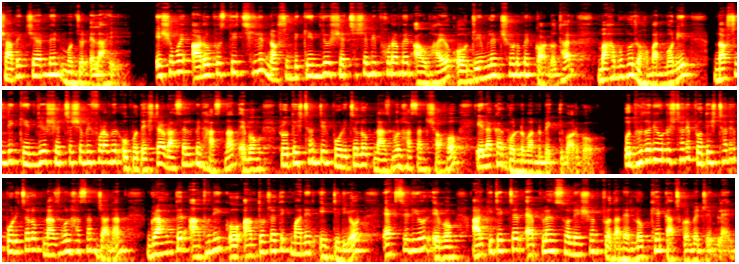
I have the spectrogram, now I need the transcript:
সাবেক চেয়ারম্যান মঞ্জুর এলাহি। এ সময় আরও উপস্থিত ছিলেন নরসিংদী কেন্দ্রীয় স্বেচ্ছাসেবী ফোরামের আহ্বায়ক ও ড্রিমল্যান্ড শোরুমের কর্ণধার মাহবুবুর রহমান মনির, নরসিংদী কেন্দ্রীয় স্বেচ্ছাসেবী ফোরামের উপদেষ্টা রাসেল বিন হাসনাত এবং প্রতিষ্ঠানটির পরিচালক নাজমুল হাসান সহ এলাকার গণ্যমান্য ব্যক্তিবর্গ। উদ্বোধনী অনুষ্ঠানে প্রতিষ্ঠানের পরিচালক নাজমুল হাসান জানান, গ্রাহকদের আধুনিক ও আন্তর্জাতিক মানের ইন্টেরিয়র, এক্সটেরিয়র এবং আর্কিটেকচার অ্যাপ্লায়েন্স সলিউশন প্রদানের লক্ষ্যে কাজ করবে ড্রিমল্যান্ড।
